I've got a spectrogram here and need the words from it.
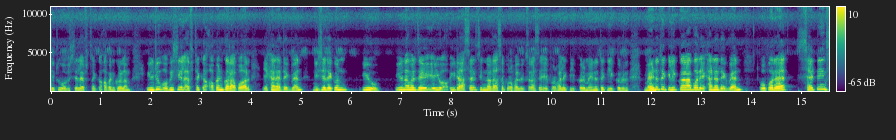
ইউটিউব অফিসিয়াল অ্যাপসটাকে ওপেন করলাম। ইউটিউব অফিসিয়াল অ্যাপসটাকে ওপেন করার পর এখানে দেখবেন, নিচে দেখুন ইউ ইউ নামের যে এই ইটা আছে, চিহ্নটা আছে প্রোফাইল পিকচার আছে, এই প্রোফাইলে ক্লিক করে মেনুতে ক্লিক করবেন। মেনুতে ক্লিক করার পর এখানে দেখবেন, উপরে সেটিংস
